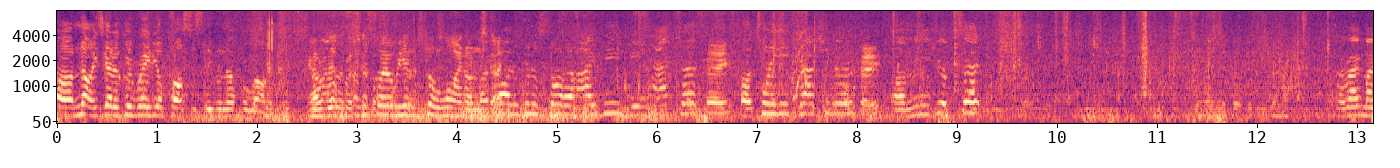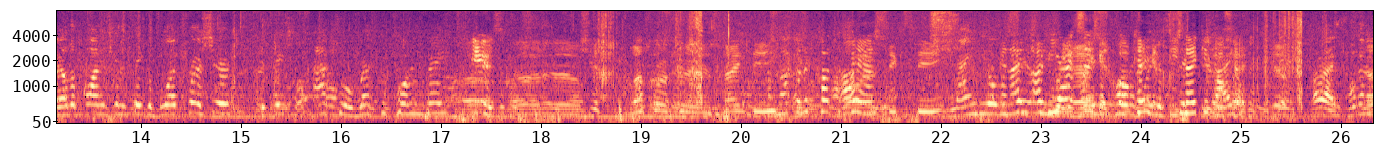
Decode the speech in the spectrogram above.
Um, no, he's got a good radial pulse. Just leave enough alone. Just lay over here and start a line on this guy. partner's gonna start an IV, gain access. Okay. Uh, 28 captioner. Okay. Uh, mini drip set. All right, my other partner's gonna take a blood pressure, the patient's actual respiratory rate. Ears. Uh, blood pressure is 90, I'm not gonna cut the pants. 60. 90 over Can I, 60. I be access? Okay, if he's naked, Right? okay. All right, we're gonna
